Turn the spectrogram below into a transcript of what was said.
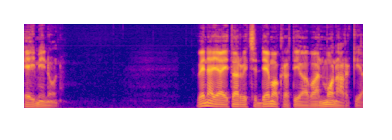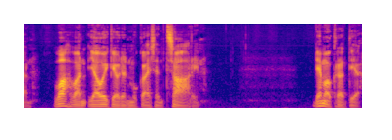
Ei minun. Venäjä ei tarvitse demokratiaa, vaan monarkian, vahvan ja oikeudenmukaisen tsaarin. Demokratia,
